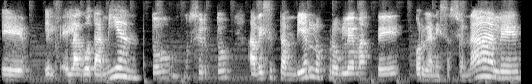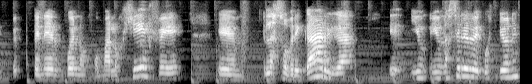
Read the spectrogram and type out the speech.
el, agotamiento, ¿no es cierto? A veces también los problemas de organizacionales, tener buenos o malos jefes, eh, la sobrecarga eh, y, una serie de cuestiones.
